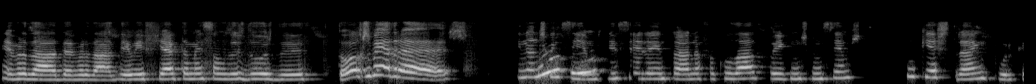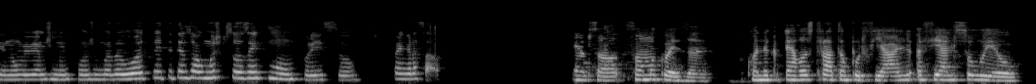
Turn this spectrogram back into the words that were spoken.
É verdade, é verdade. Eu e a Fiar também somos as duas de Torres Vedras! E não nos conhecíamos, sem ser a entrar na faculdade, foi aí que nos conhecemos, o que é estranho porque não vivemos muito longe uma da outra e até temos algumas pessoas em comum, por isso foi engraçado. É, pessoal, só uma coisa. Quando elas tratam por fialho, a fialho sou eu,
